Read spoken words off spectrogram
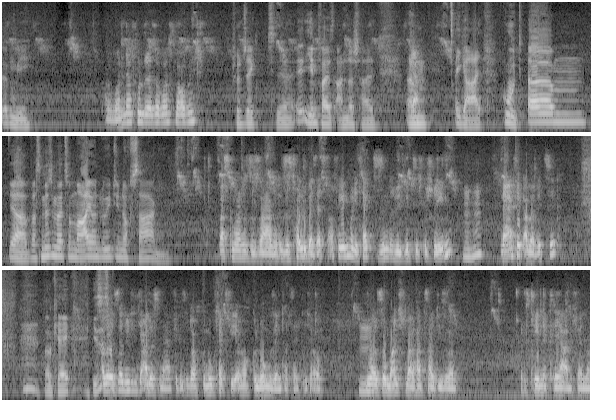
irgendwie. Wonderful oder sowas, glaube ich. Project, ja, jedenfalls anders halt. Ähm, ja. Egal. Gut. Ähm, ja, was müssen wir zu Mario und Luigi noch sagen? Was kann man dazu sagen? Es ist toll übersetzt auf jeden Fall. Die Texte sind natürlich witzig geschrieben. Mhm. Nervig, aber witzig. Okay. Ist aber es ist natürlich nicht alles nervig. Es sind auch genug Texte, die einfach gelungen sind tatsächlich auch. Mhm. Nur so manchmal hat es halt diese extremen Erkläranfälle.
